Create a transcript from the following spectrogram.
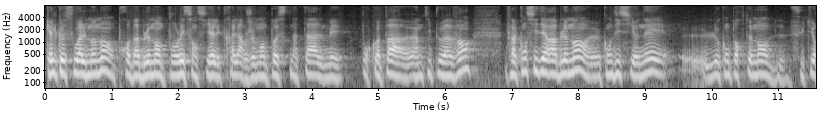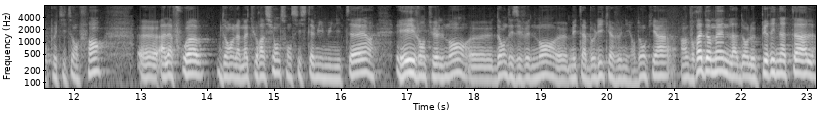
quel que soit le moment, probablement pour l'essentiel et très largement post-natal, mais pourquoi pas euh, un petit peu avant, va considérablement euh, conditionner euh, le comportement de futurs petits enfants, à la fois dans la maturation de son système immunitaire et éventuellement dans des événements métaboliques à venir. Donc il y a un vrai domaine là dans le périnatal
